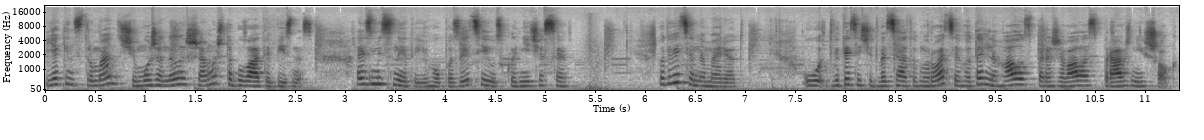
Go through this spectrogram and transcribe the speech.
як інструмент, що може не лише масштабувати бізнес, а й зміцнити його позиції у складні часи? Подивіться на Marriott. У 2020 році готельна галузь переживала справжній шок.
